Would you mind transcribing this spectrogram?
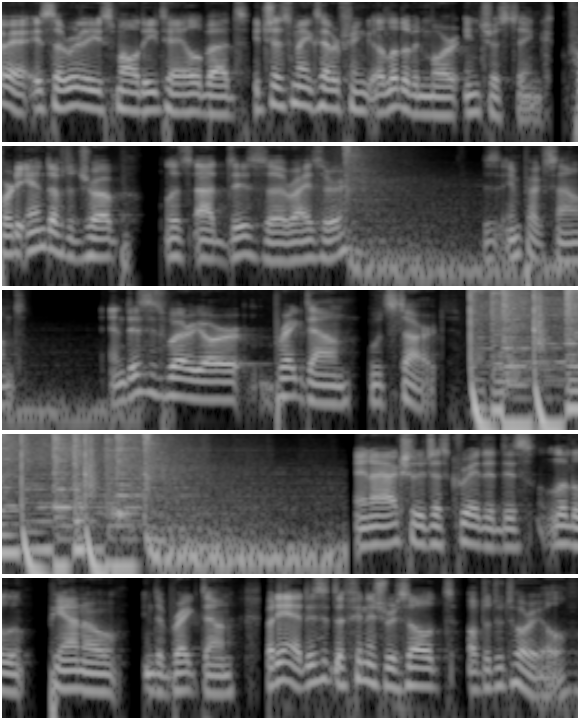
So yeah, it's a really small detail, but it just makes everything a little bit more interesting. For the end of the drop, let's add this uh, riser, this impact sound, and this is where your breakdown would start. And I actually just created this little piano in the breakdown. But yeah, this is the finished result of the tutorial.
